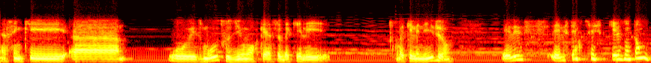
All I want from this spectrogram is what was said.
Assim que uh, os músicos de uma orquestra daquele, daquele nível, eles, eles têm que eles não estão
